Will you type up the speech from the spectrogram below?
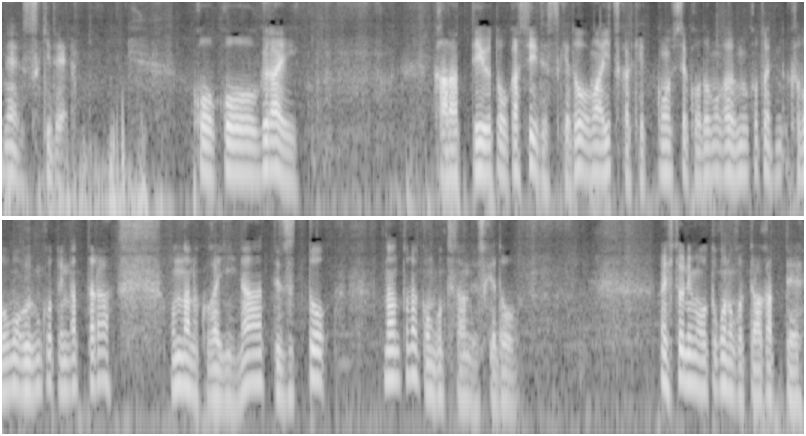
ね、好きで、高校ぐらいからっていうとおかしいですけど、まあ、いつか結婚して子供が産むことに、子供を産むことになったら、女の子がいいなってずっと、なんとなく思ってたんですけど、まあ、一人も男の子って分かって、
